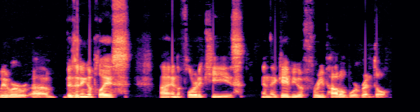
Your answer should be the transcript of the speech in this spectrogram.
we were uh, visiting a place uh, in the Florida Keys, and they gave you a free paddleboard rental.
